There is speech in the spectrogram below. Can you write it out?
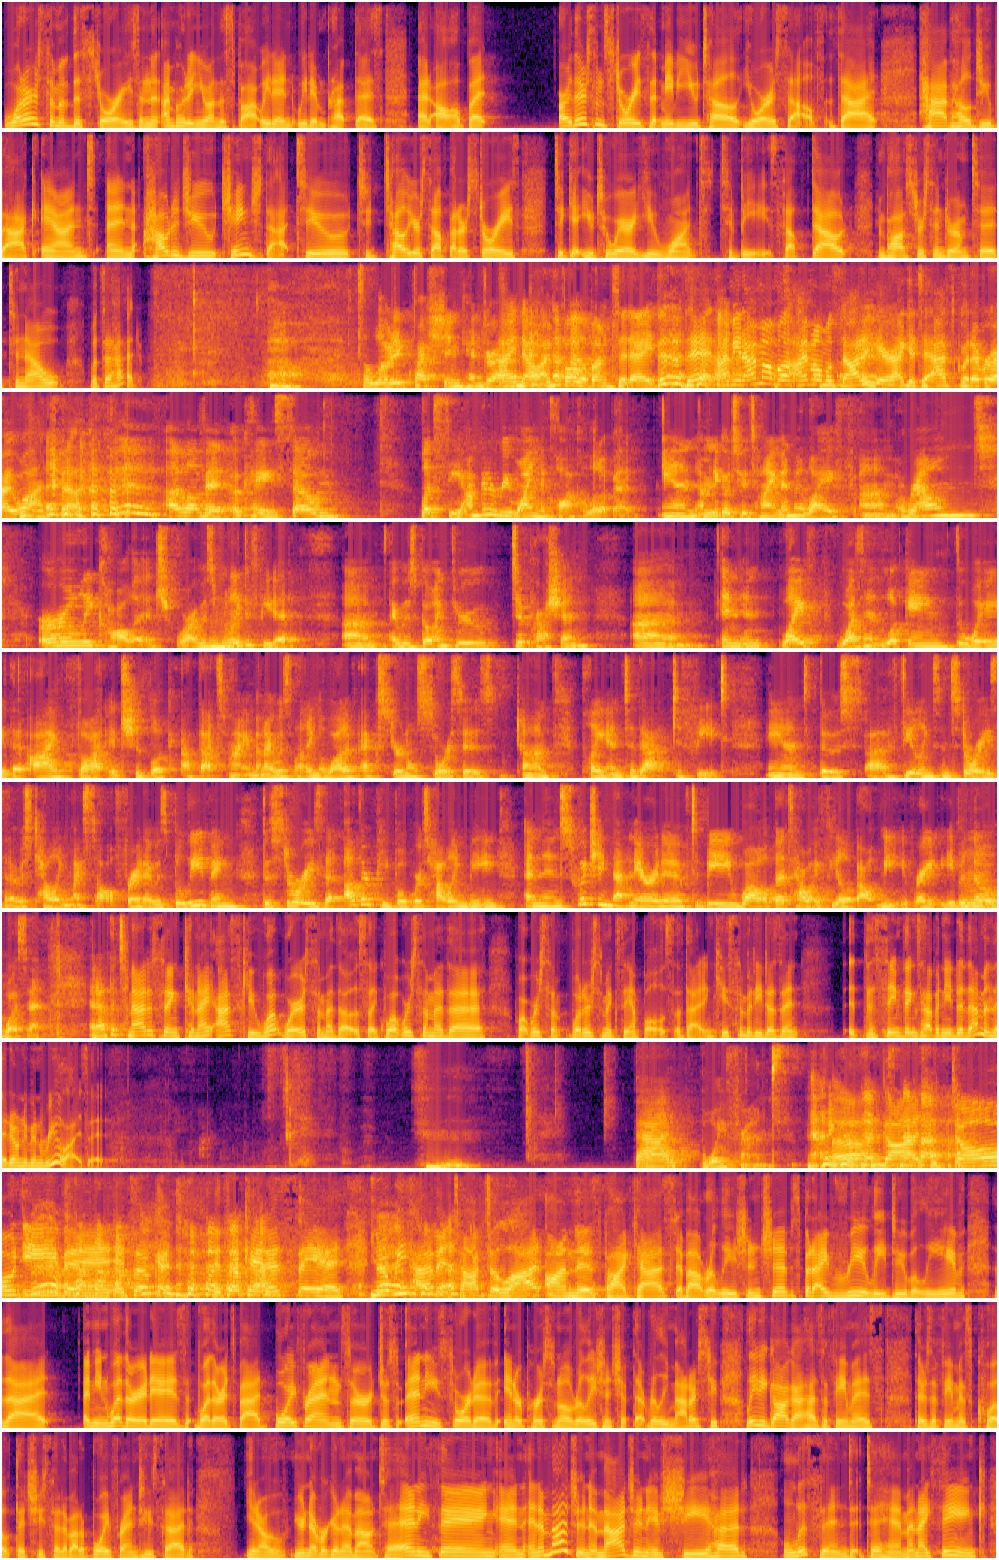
what are some of the stories and i'm putting you on the spot we didn't we didn't prep this at all but are there some stories that maybe you tell yourself that have held you back? And and how did you change that to to tell yourself better stories to get you to where you want to be? Self-doubt imposter syndrome to to now what's ahead? Oh It's a loaded question, Kindra. I know. I'm full of them today. This is it. I mean, I'm almost I'm almost out of here. I get to ask whatever I want. So. I love it. Okay, so let's see. I'm going to rewind the clock a little bit, and I'm going to go to a time in my life um, around early college where I was mm-hmm. really defeated. Um, I was going through depression um, and, and life wasn't looking the way that I thought it should look at that time. And I was letting a lot of external sources um, play into that defeat and those uh, feelings and stories that I was telling myself, right? I was believing the stories that other people were telling me and then switching that narrative to be, well, that's how I feel about me, right? Even mm. though it mm. wasn't. And at the time, Madison, can I ask you what were some of those? Like, what were some of the, what were some, what are some examples of that in case somebody doesn't, it, the same thing's happening to them and they don't even realize it? Hmm bad boyfriends. oh gosh, don't even. It's okay. It's okay to say it. You know, we haven't talked a lot on this podcast about relationships, but I really do believe that I mean, whether it is, whether it's bad boyfriends or just any sort of interpersonal relationship that really matters to you. Lady Gaga has a famous, there's a famous quote that she said about a boyfriend who said, you know, you're never going to amount to anything. And, and imagine, imagine if she had listened to him. And I think,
